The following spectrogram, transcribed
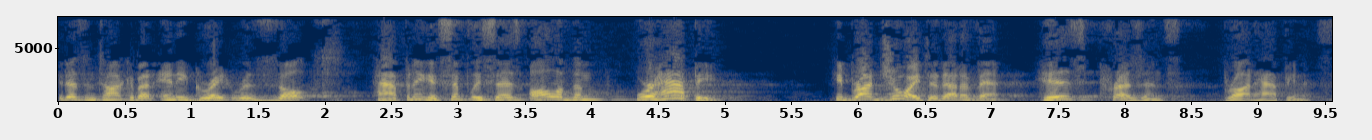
It doesn't talk about any great results happening. It simply says all of them were happy. He brought joy to that event. His presence brought happiness.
